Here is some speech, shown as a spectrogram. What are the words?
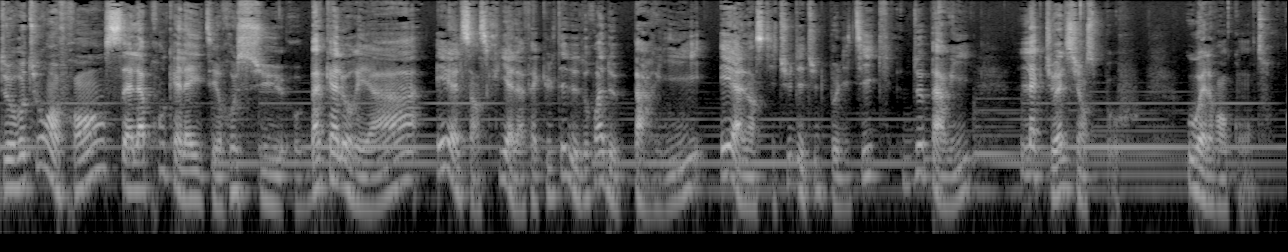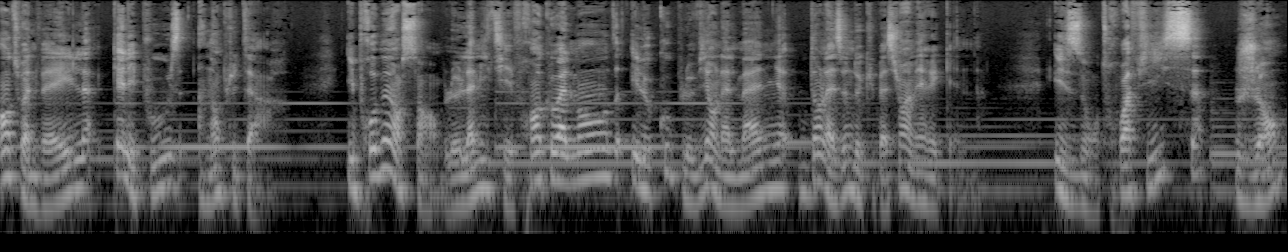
De retour en France, elle apprend qu'elle a été reçue au baccalauréat et elle s'inscrit à la faculté de droit de Paris et à l'Institut d'études politiques de Paris, l'actuelle Sciences Po, où elle rencontre Antoine Veil, qu'elle épouse un an plus tard. Ils promeuvent ensemble l'amitié franco-allemande et le couple vit en Allemagne dans la zone d'occupation américaine. Ils ont trois fils, Jean,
